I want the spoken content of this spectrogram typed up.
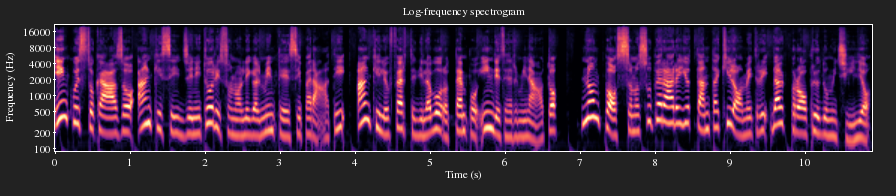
In questo caso, anche se i genitori sono legalmente separati, anche le offerte di lavoro a tempo indeterminato non possono superare gli 80 km dal proprio domicilio,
